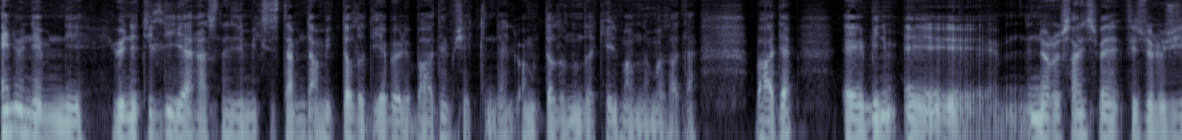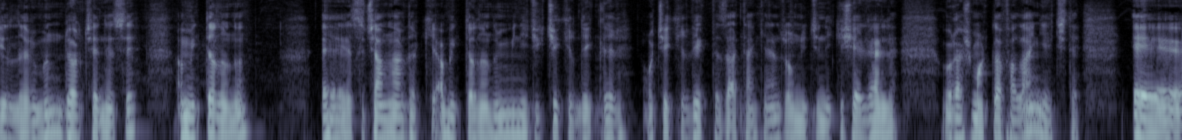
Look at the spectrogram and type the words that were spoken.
en önemli yönetildiği yer aslında limbik sistemde amigdala diye böyle badem şeklinde. Amigdalanın da kelime anlamı zaten badem. E, benim e, neuroscience ve fizyoloji yıllarımın dört senesi amigdalanın e, sıçanlardaki amigdalanın minicik çekirdekleri o çekirdek de zaten kendisi onun içindeki şeylerle uğraşmakla falan geçti. E,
